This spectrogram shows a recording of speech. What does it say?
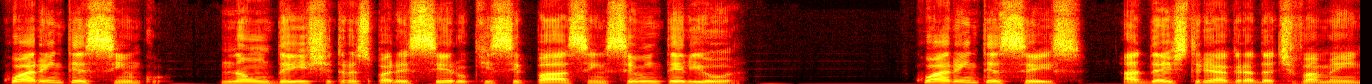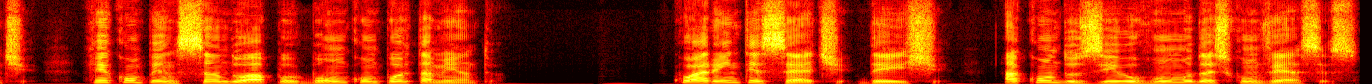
45. Não deixe transparecer o que se passa em seu interior. 46. Adestre-a gradativamente, recompensando-a por bom comportamento. 47. Deixe a conduzir o rumo das conversas.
